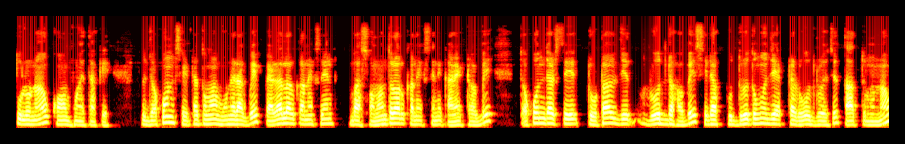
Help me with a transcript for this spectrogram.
তুলনাও কম হয়ে থাকে। তো যখন সেটা তোমার মনে রাখবে প্যারালাল কানেকশন বা সমান্তরাল কানেকশনে কানেক্ট হবে, তখন যার সে টোটাল যে রোধটা হবে, সেটা ক্ষুদ্রতম যে একটা রোধ রয়েছে, তার তুলনাও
